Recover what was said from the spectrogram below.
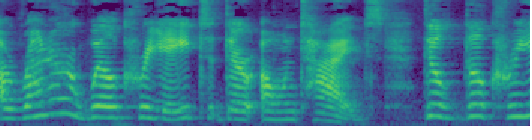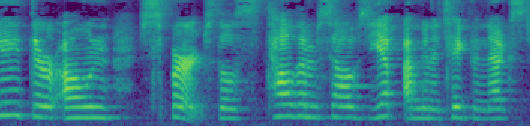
a runner will create their own tides. They'll they'll create their own spurts. They'll tell themselves, "Yep, I'm going to take the next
